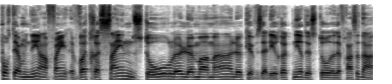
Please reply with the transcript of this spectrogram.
pour terminer, enfin, votre scène du tour, le moment là, que vous allez retenir de ce Tour de France. Dans,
